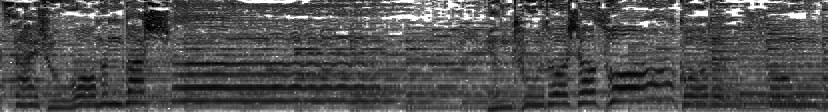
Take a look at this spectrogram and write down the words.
载着我们跋涉，沿途多少错过的风光，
